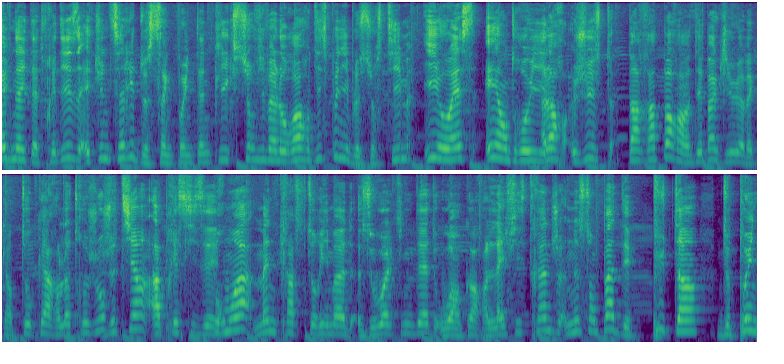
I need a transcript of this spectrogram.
Five Nights at Freddy's est une série de 5 point and click survival horror disponible sur Steam, iOS et Android. Alors juste, par rapport à un débat que j'ai eu avec un tocard l'autre jour, je tiens à préciser, pour moi, Minecraft Story Mode, The Walking Dead ou encore Life is Strange ne sont pas des putains de point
